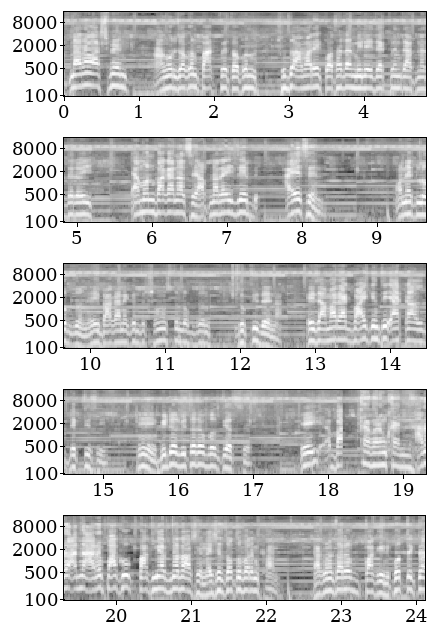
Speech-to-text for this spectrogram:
আপনারাও আসবেন আঙুর যখন পাকবে তখন শুধু আমার এই কথাটা মিলেই দেখবেন যে আপনাদের ওই এমন বাগান আছে। আপনারা এই যে আয়েছেন অনেক লোকজন এই বাগানে কিন্তু সমস্ত লোকজন ঢুকতে দেয় না। এই যে আমার এক ভাই কিন্তু একাল দেখতেছি হ্যাঁ ভিডিওর ভিতরেও বলতে আসছে এই গরম আরও আরও পাকুক পাকলে আপনারা আসেন এসে যত পারেন খান। এখনও তারা পাকেনি প্রত্যেকটা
